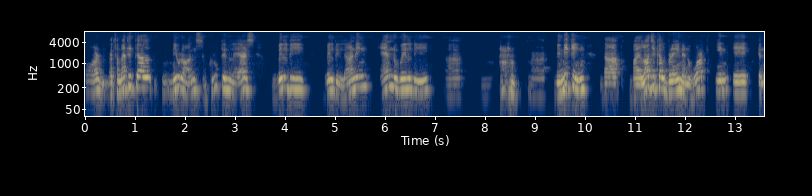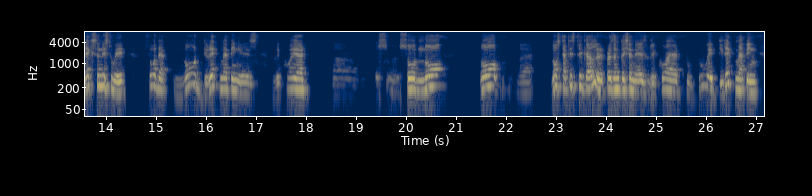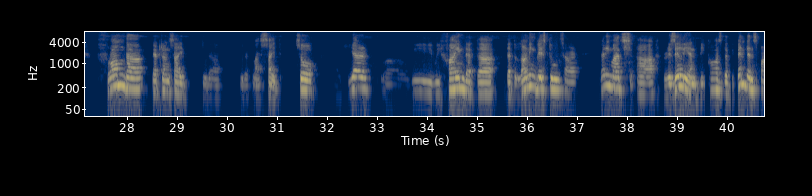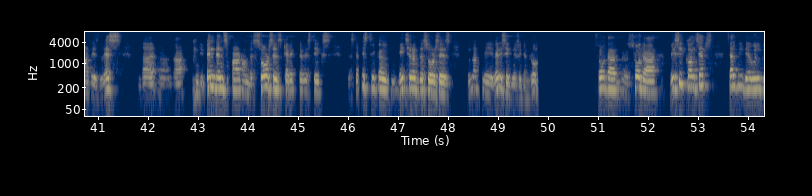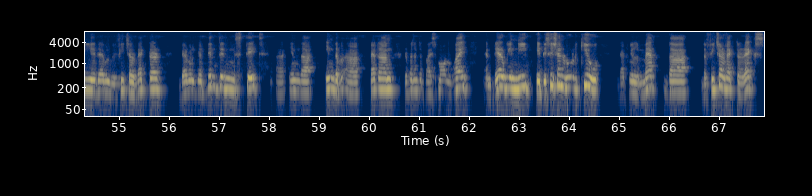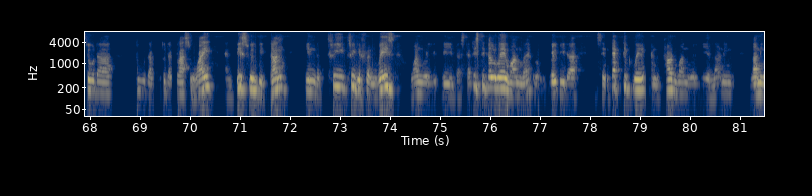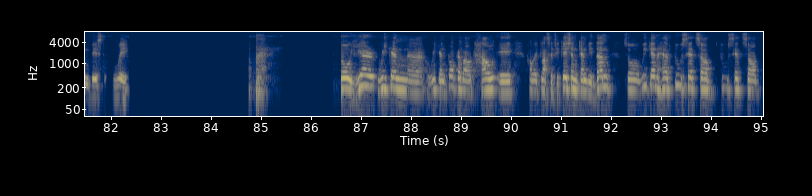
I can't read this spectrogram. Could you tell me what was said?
or mathematical neurons grouped in layers will be will be learning and will be mimicking the biological brain and work in a connectionist way so that no direct mapping is required uh, so no no uh, no statistical representation is required to do a direct mapping from the pattern side to the to the class side. So here uh, we we find that uh, that the learning based tools are very much uh, resilient because the dependence part is less. The, uh, the dependence part on the sources characteristics, the statistical nature of the sources do not play a very significant role. So the so the basic concepts shall be there will be a, there will be feature vector, there will be built-in state uh, in the in the uh, pattern represented by small y, and there we need a decision rule q that will map the the feature vector x to the to the to the class y and this will be done in the three three different ways. One will be the statistical way one will be the syntactic way and the third one will be a learning learning based way. So here we can uh, we can talk about how a how a classification can be done. So we can have two sets of two sets of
